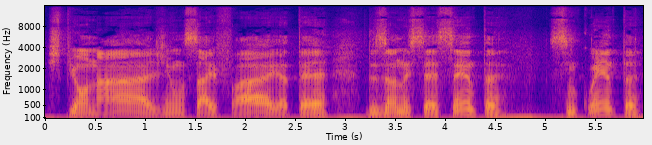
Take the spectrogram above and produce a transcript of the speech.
espionagem, um sci-fi até dos anos 60, 50,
